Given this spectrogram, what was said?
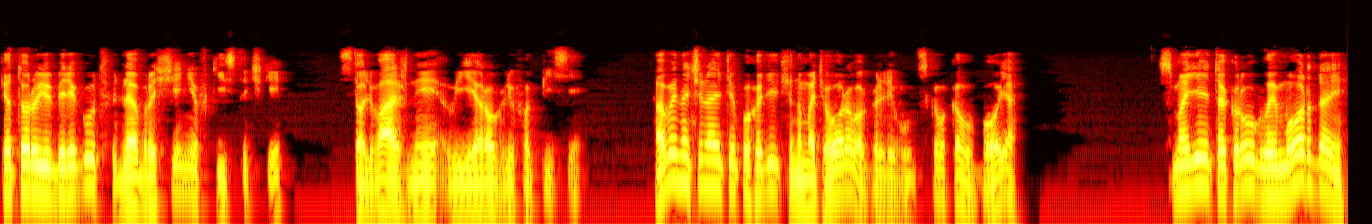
которую берегут для обращения в кисточки, столь важные в иероглифописи. А вы начинаете походить на матерого голливудского ковбоя. С моей-то круглой мордой...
